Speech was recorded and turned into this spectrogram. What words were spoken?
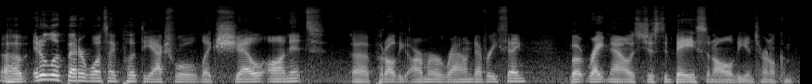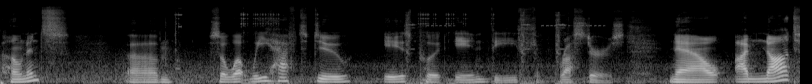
Uh, it'll look better once I put the actual, like, shell on it. Uh, put all the armor around everything. But right now, it's just the base and all the internal components. Um, so what we have to do is put in the thrusters. Now, I'm not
